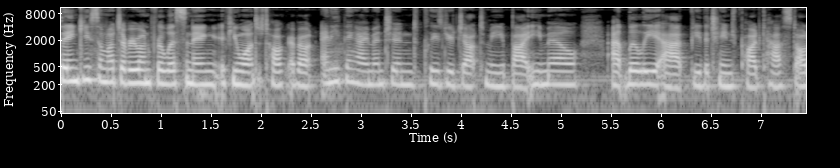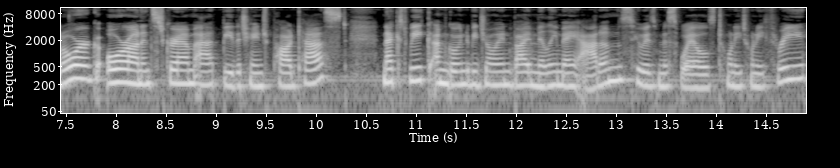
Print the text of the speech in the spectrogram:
thank you so much everyone for listening. If you want to talk about anything i mentioned please reach out to me by email at lily at bethechangepodcast.org or on instagram at bethechangepodcast next week i'm going to be joined by millie mae adams who is miss wales 2023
